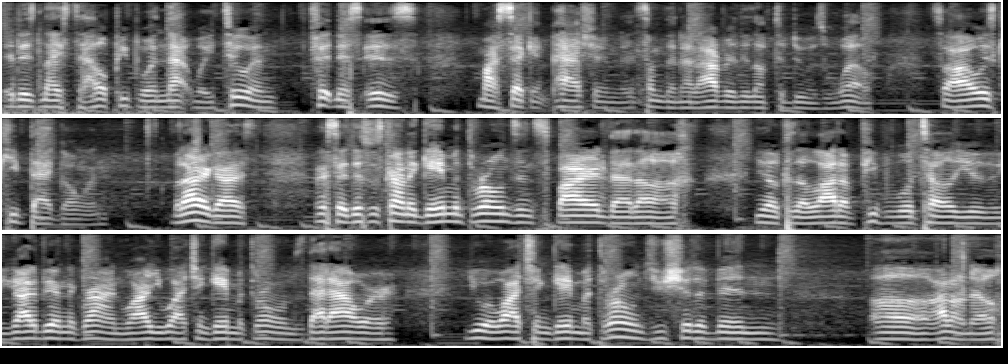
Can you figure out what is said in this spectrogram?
it is nice to help people in that way too. And fitness is my second passion and something that I really love to do as well. So I always keep that going. But all right, guys. Like I said, this was kind of Game of Thrones inspired. That uh, you know, because a lot of people will tell you you got to be on the grind. Why are you watching Game of Thrones? That hour you were watching Game of Thrones, you should have been, uh, I don't know,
